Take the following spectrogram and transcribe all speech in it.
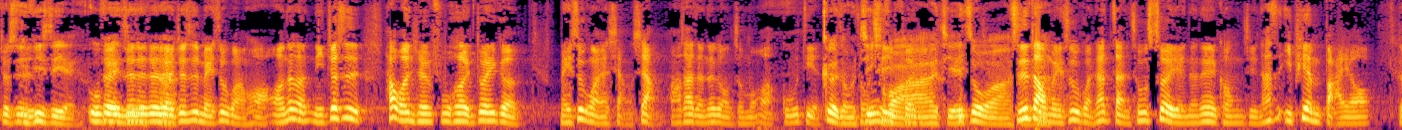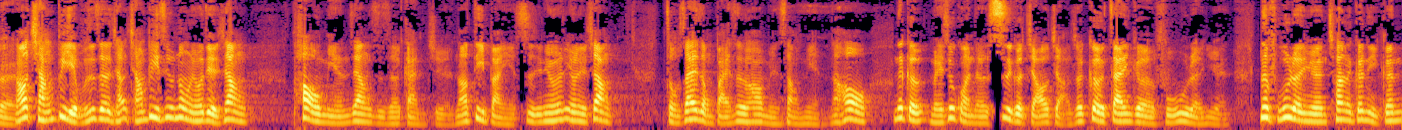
就是对对对对对，啊就是美术馆画哦，那个你就是它完全符合你对一个美术馆的想象，然后它的那种什么啊古典各种精华啊、杰作啊，指导美术馆，它展出睡莲的那个空间，它是一片白哦，对，然后墙壁也不是真的墙，墙壁是弄得有点像泡棉这样子的感觉，然后地板也是有有点像走在一种白色的泡棉上面，然后那个美术馆的四个角角就各站一个服务人员，那服务人员穿的跟你跟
